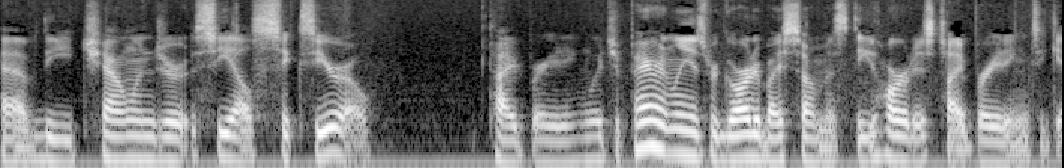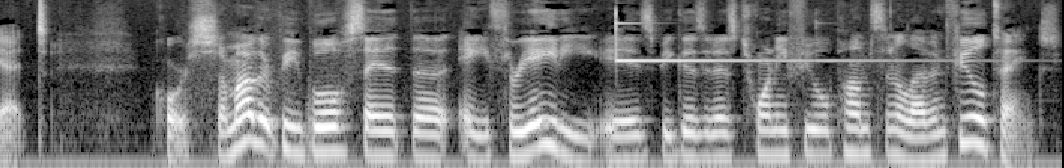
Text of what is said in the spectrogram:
have the Challenger CL60 type rating, which apparently is regarded by some as the hardest type rating to get. Of course, some other people say that the A380 is because it has 20 fuel pumps and 11 fuel tanks.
